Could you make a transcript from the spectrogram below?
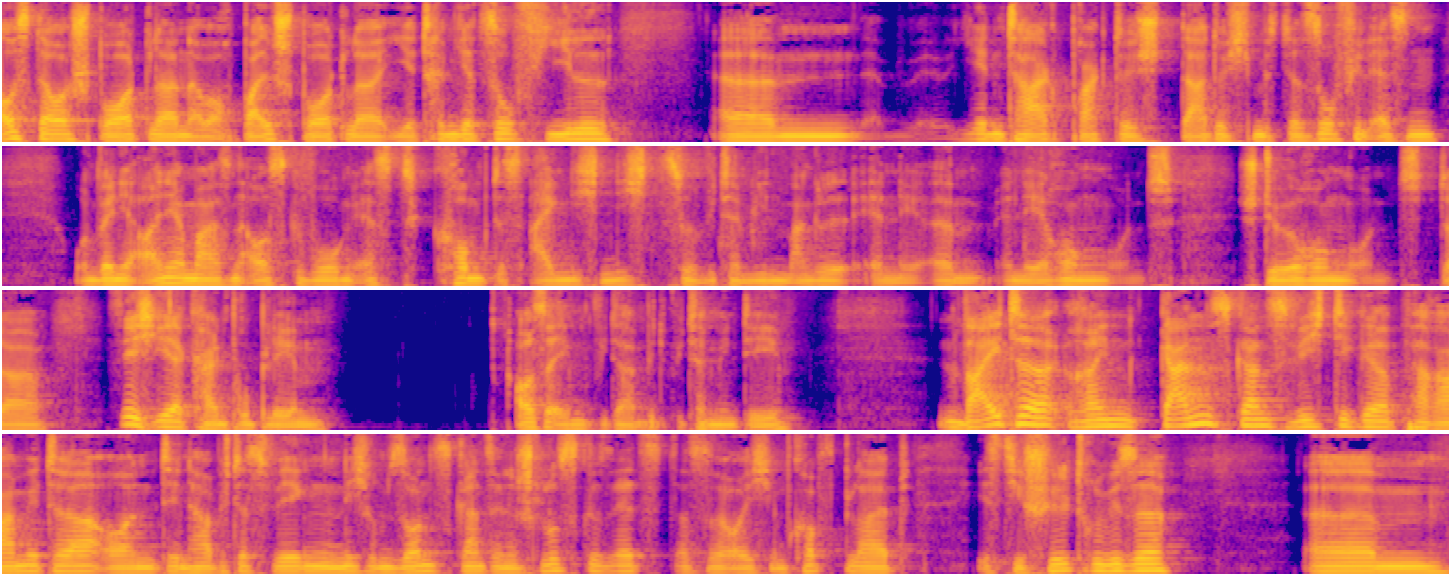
Ausdauersportlern, aber auch Ballsportler. Ihr trainiert so viel, ähm, jeden Tag praktisch. Dadurch müsst ihr so viel essen. Und wenn ihr einigermaßen ausgewogen esst, kommt es eigentlich nicht zur Vitaminmangelernährung und Störung. Und da sehe ich eher kein Problem. Außer eben wieder mit Vitamin D. Ein weiter rein ganz, ganz wichtiger Parameter, und den habe ich deswegen nicht umsonst ganz in den Schluss gesetzt, dass er euch im Kopf bleibt, ist die Schilddrüse. Ähm,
